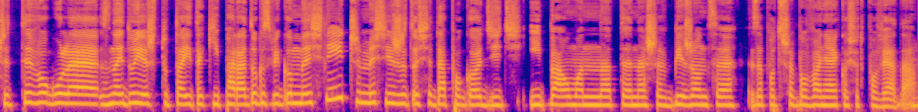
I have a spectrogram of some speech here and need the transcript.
Czy ty w ogóle znajdujesz tutaj taki paradoks w jego myśli, czy myślisz, że to się da pogodzić i Bauman na te nasze bieżące zapotrzebowania jakoś odpowiada?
